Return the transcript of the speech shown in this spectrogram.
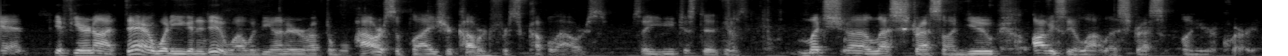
And if you're not there, what are you going to do? Well, with the uninterruptible power supplies, you're covered for a couple hours. So you just, uh, you know, much uh, less stress on you. Obviously, a lot less stress on your aquarium.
